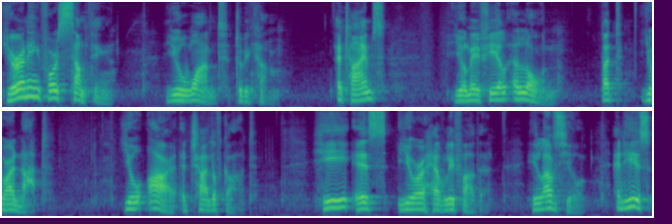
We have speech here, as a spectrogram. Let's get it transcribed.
yearning for something you want to become. At times, you may feel alone, but you are not. You are a child of God. He is your Heavenly Father. He loves you, and He is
